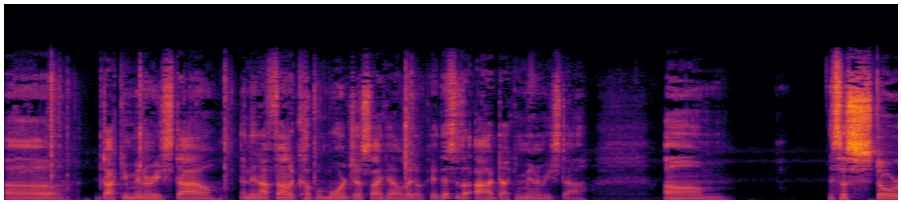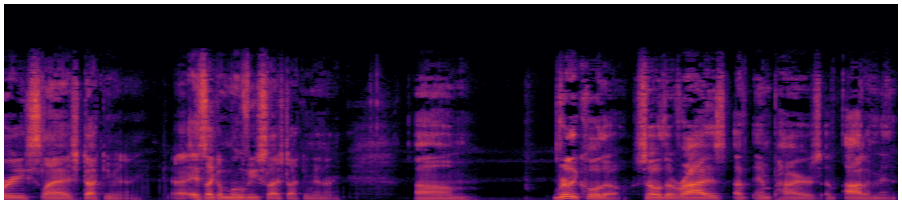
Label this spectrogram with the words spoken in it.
uh documentary style, and then I found a couple more just like it. I was like, okay, this is an odd documentary style. Um, it's a story slash documentary. Uh, it's like a movie slash documentary. Um, really cool though. So the rise of empires of Ottoman.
